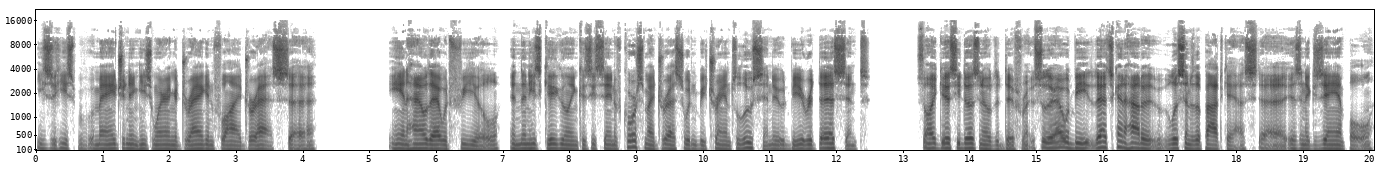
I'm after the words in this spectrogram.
he's he's imagining he's wearing a dragonfly dress. Uh, and how that would feel. And then he's giggling because he's saying, Of course, my dress wouldn't be translucent, it would be iridescent. So I guess he does know the difference. So that would be, that's kind of how to listen to the podcast uh, as an example.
